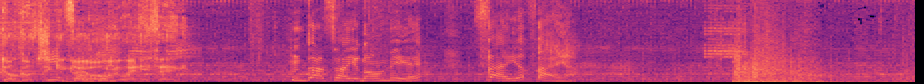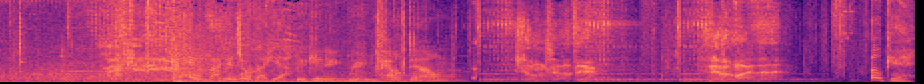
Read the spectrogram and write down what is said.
Don't go thinking Shields I owe here. you anything. That's how you're gonna be, eh? Fire, fire. Medkit here. Care package over here. Beginning ring countdown. Someone's out there. Never mind that. Okay.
